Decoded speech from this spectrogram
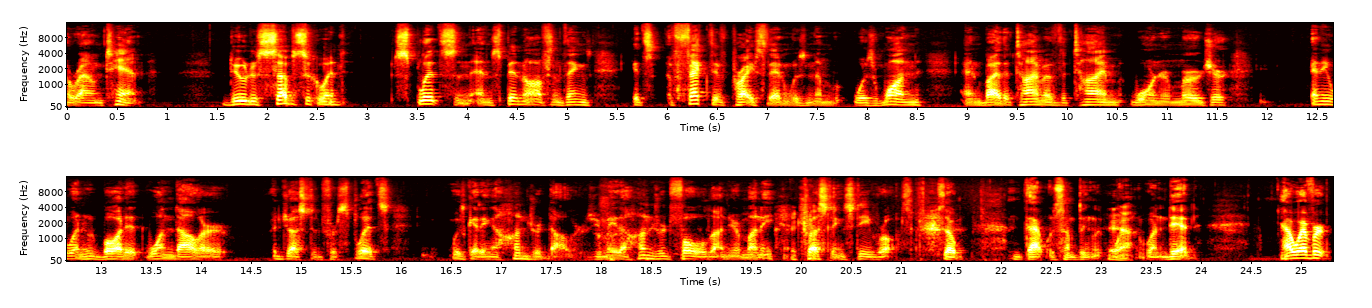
around 10. Due to subsequent splits and, and spin-offs and things, its effective price then was number was one, and by the time of the Time Warner merger, anyone who bought it one dollar adjusted for splits was getting a hundred dollars. You made a hundredfold on your money trusting Steve Ross. So that was something that Yeah. one, one did. However,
